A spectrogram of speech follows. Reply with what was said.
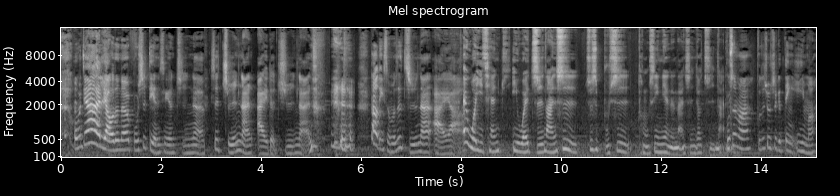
我们今天来聊的呢，不是典型的直男，是直男癌的直男。到底什么是直男癌啊？哎、我以前以为直男是就是不是同性恋的男生叫直男，不是吗？不是就这个定义吗？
